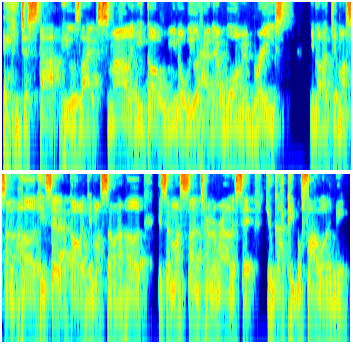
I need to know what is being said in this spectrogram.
and he just stopped. He was like smiling. He thought, you know, we'll have that warm embrace. You know, I give my son a hug. He said, I thought I'd give my son a hug. He said, my son turned around and said, you got people following me.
